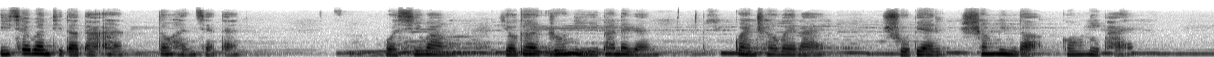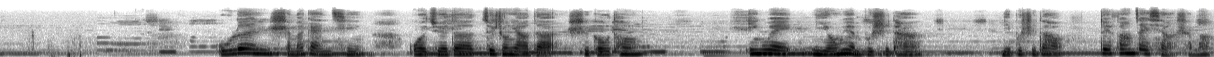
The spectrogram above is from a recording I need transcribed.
一切问题的答案都很简单。我希望有个如你一般的人，贯彻未来，数遍生命的公路牌。无论什么感情，我觉得最重要的是沟通，因为你永远不是他，你不知道对方在想什么。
